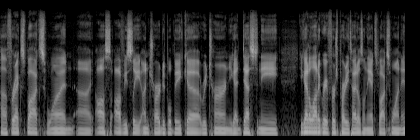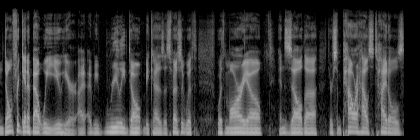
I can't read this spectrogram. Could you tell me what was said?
uh, for Xbox One. Uh, also, obviously, Uncharted will make a return. You got Destiny. You got a lot of great first party titles on the Xbox One, and don't forget about Wii U here. I, I we really don't because especially with with Mario and Zelda, there's some powerhouse titles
